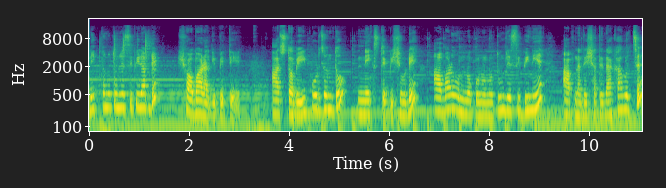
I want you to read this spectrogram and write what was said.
নিত্য নতুন রেসিপির আপডেট সবার আগে পেতে। আজ তবে এই পর্যন্ত নেক্সট এপিসোডে আবারও অন্য কোনো নতুন রেসিপি নিয়ে আপনাদের সাথে দেখা হচ্ছে।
